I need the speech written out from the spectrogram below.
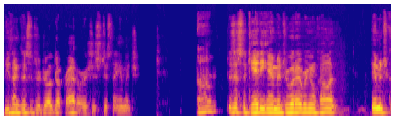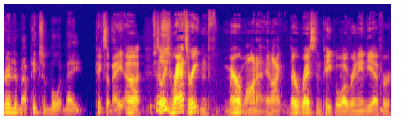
Do you think this is a drugged up rat, or is this just an image? Um, Is this a Getty image or whatever you gonna call it? Image credited by Pixabay Bay. Pixabay. Uh, so these rats are eating marijuana, and like they're arresting people over in India for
